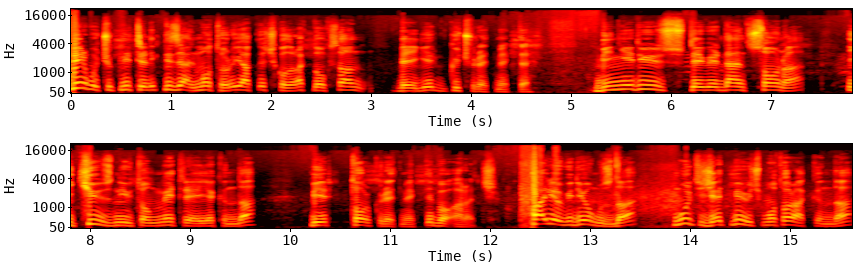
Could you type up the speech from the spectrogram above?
1,5 litrelik dizel motoru yaklaşık olarak 90 beygir güç üretmekte. 1700 devirden sonra 200 Nm'ye yakında bir tork üretmekte bu araç. Palio videomuzda Multijet 1.3 motor hakkında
